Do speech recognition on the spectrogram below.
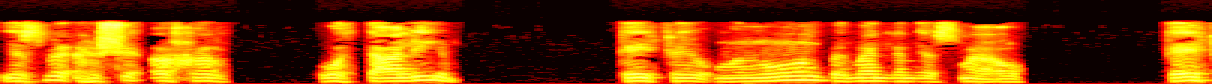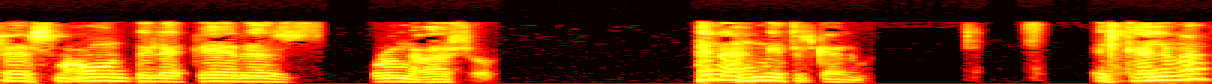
يسبقها شيء آخر هو التعليم. كيف يؤمنون بمن لم يسمعوا كيف يسمعون بلا كارز رمي عشر؟ هنا أهمية الكلمة. الكلمة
